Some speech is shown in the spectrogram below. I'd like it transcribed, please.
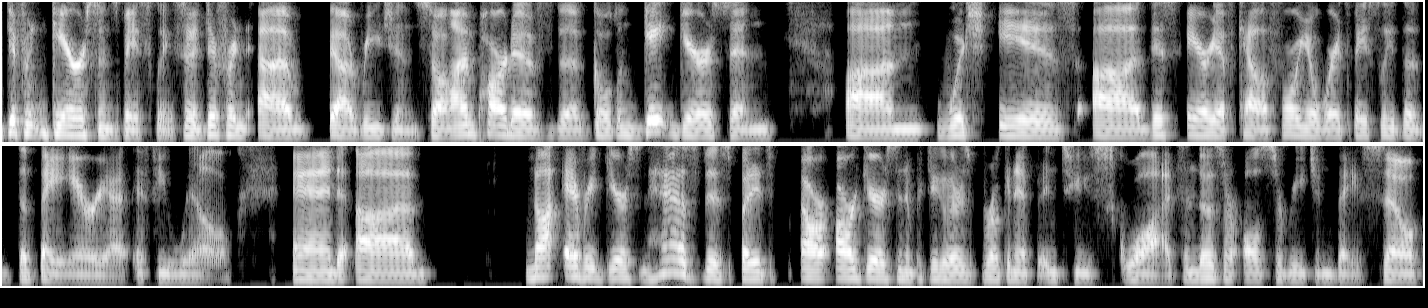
different garrisons basically. So different uh, uh, regions. So i'm part of the golden gate garrison um, which is uh, this area of california where it's basically the, the bay area if you will. And uh, not every garrison has this but it's our, our garrison in particular is broken up into squads and those are also region based so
